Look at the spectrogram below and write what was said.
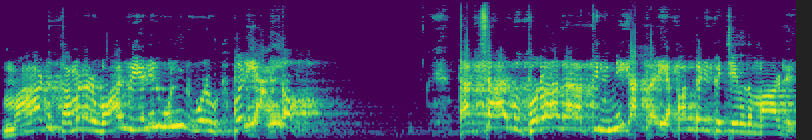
மாடு தமிழர் வாழ்வியலில் ஒன்று ஒரு பெரிய அங்கம். தற்சார்பு பொருளாதாரத்தின் மிகப்பெரிய பங்களிப்பை செய்வது மாடு.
